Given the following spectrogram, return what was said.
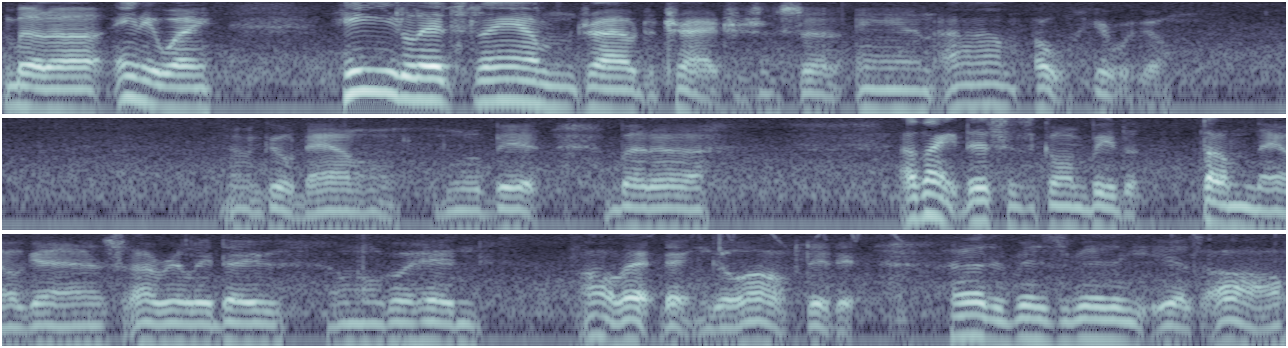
But uh, anyway, he lets them drive the tractors and stuff. And um, oh, here we go. I'm gonna go down a little bit, but uh, I think this is gonna be the thumbnail, guys. I really do. I'm gonna go ahead and. Oh, that didn't go off, did it? HUD visibility is off.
